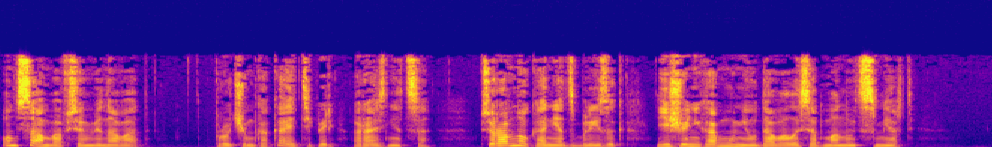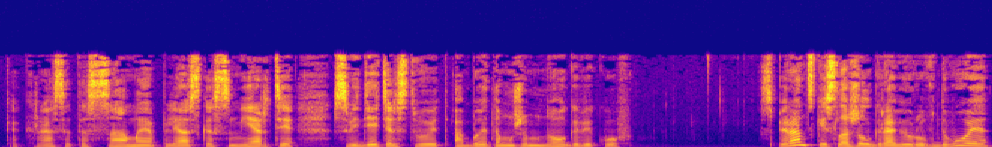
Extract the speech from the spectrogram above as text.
он сам во всем виноват. Впрочем, какая теперь разница? Все равно конец близок, еще никому не удавалось обмануть смерть. Как раз эта самая пляска смерти свидетельствует об этом уже много веков. Спиранский сложил гравюру вдвое,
